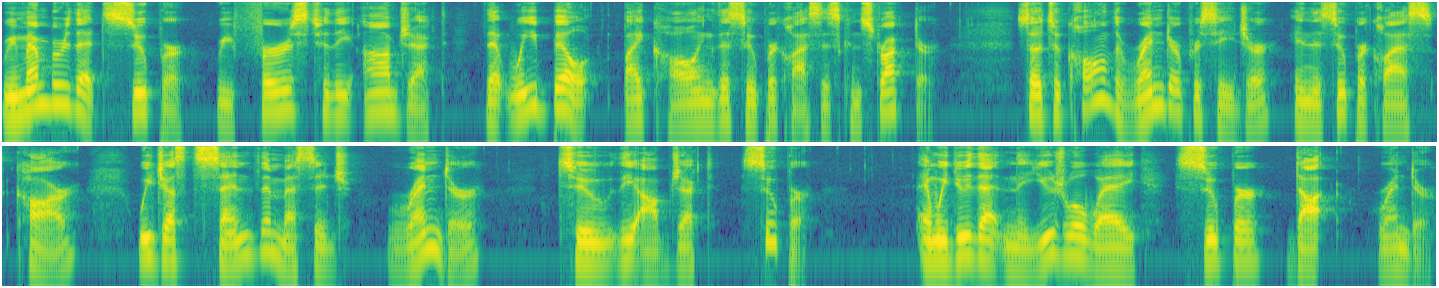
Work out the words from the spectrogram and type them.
Remember that super refers to the object that we built by calling the superclass's constructor. So to call the render procedure in the superclass car, we just send the message render to the object super. And we do that in the usual way super.render.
